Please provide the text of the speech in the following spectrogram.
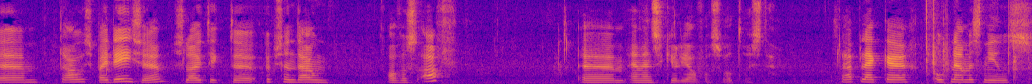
Ehm, trouwens, bij deze sluit ik de ups en down alvast af. Ehm, en wens ik jullie alvast wel rusten. Slaap lekker, ook namens Niels.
